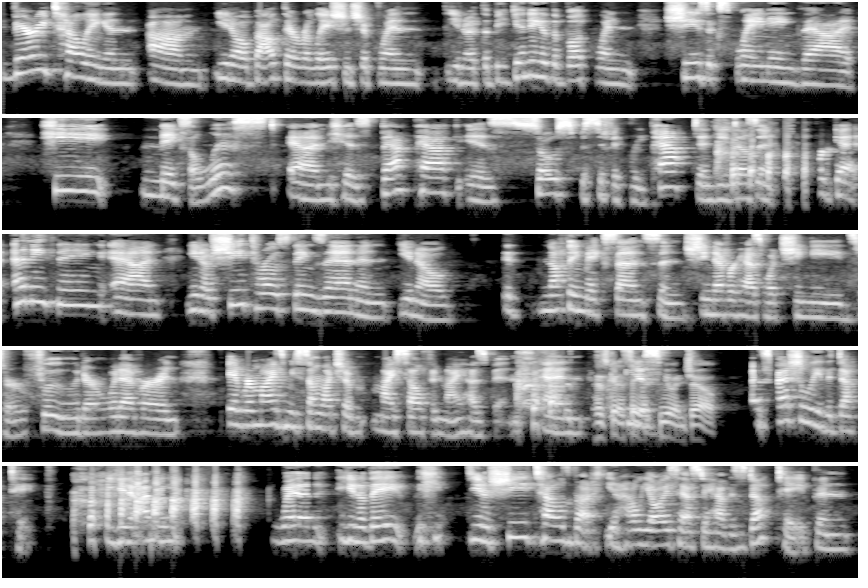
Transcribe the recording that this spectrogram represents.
very telling and um, you know about their relationship when you know, at the beginning of the book, when she's explaining that he makes a list and his backpack is so specifically packed and he doesn't forget anything. And you know she throws things in and you know it nothing makes sense and she never has what she needs or food or whatever. And it reminds me so much of myself and my husband. And I was going to say it's you and Joe. Especially the duct tape. You know i mean when you know they he, you know, she tells about you know, how he always has to have his duct tape. And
